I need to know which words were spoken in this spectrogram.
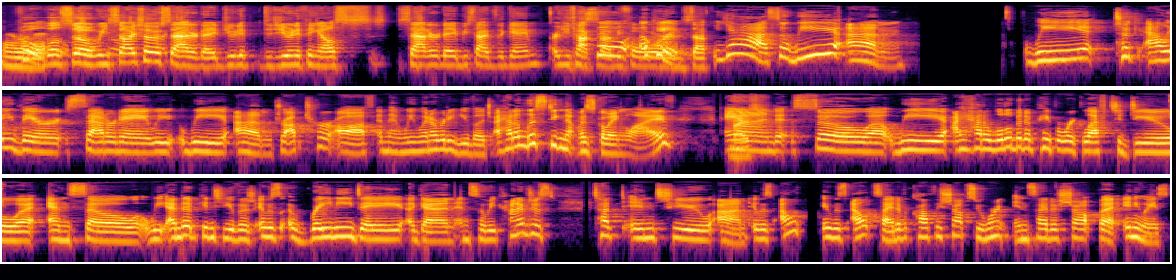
cool. Well, so we saw each other Saturday. Did you, did you do anything else Saturday besides the game? Or you talked so, about before okay. and stuff? Yeah. So we um we took Allie there Saturday. We we um dropped her off and then we went over to U Village. I had a listing that was going live. And nice. so uh, we, I had a little bit of paperwork left to do, and so we ended up getting to U Village. It was a rainy day again, and so we kind of just tucked into. Um, it was out. It was outside of a coffee shop, so we weren't inside a shop. But anyways,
